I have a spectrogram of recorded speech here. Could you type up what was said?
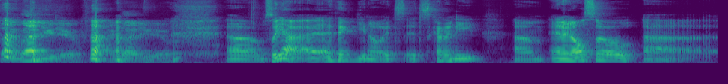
but I'm glad you do. I'm glad you do. um, so yeah, I, I think you know it's it's kind of neat, um, and it also uh,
